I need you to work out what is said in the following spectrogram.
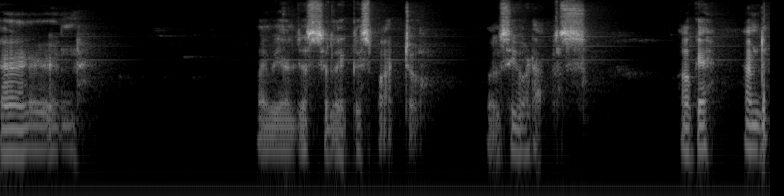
and maybe I'll just select this part too. We'll see what happens. Okay I'm done.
